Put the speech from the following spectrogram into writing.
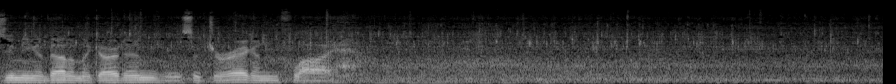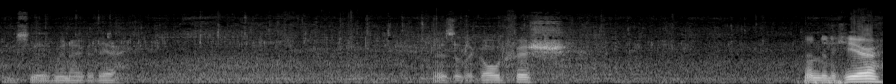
Zooming about in the garden is a dragonfly. You see it went over there. Those are the goldfish. Under here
